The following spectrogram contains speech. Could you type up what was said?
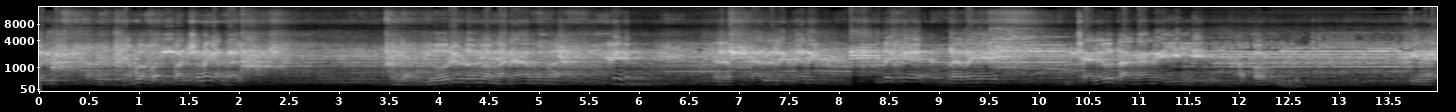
ഒരു നമ്മളെ ഭക്ഷണം കണ്ടാൽ ലോറിയുടെ മനാർ കടലക്കറി ഇതൊക്കെ ചെലവ് താങ്ങാൻ കഴിയില്ലേ? അപ്പം പിന്നെ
